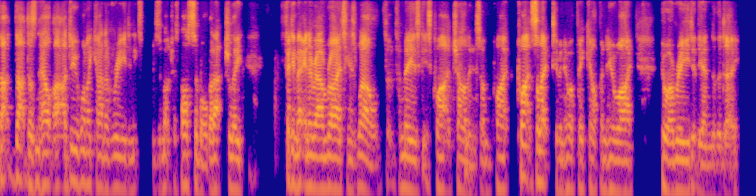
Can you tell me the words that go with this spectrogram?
that that doesn't help. I, I do want to kind of read and experience as much as possible, but actually fitting that in around writing as well for, for me is, is quite a challenge. So I'm quite quite selective in who I pick up and who I who I read at the end of the day.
